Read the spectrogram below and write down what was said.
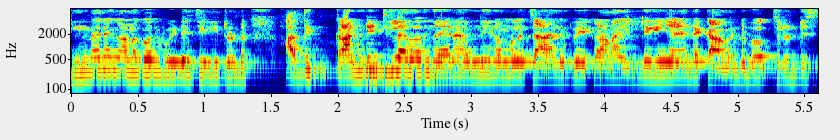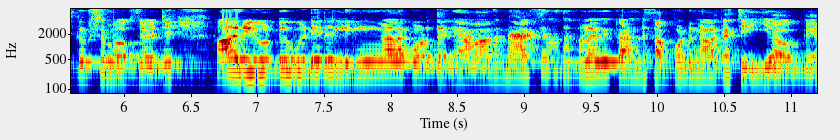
ഇന്നലെ കണക്ക് ഒരു വീഡിയോ ചെയ്തിട്ടുണ്ട്. അത് കണ്ടിട്ടില്ല അതൊരു നേരെ ഒന്ന് നമ്മളെ ചാനലിൽ പോയി കാണാം. ഇല്ലെങ്കിൽ ഞാൻ എന്റെ കമന്റ് ബോക്സിലും ഡിസ്ക്രിപ്ഷൻ ബോക്സിൽ വെച്ച് ആ ഒരു യൂട്യൂബ് വീഡിയോയുടെ ലിങ്കുകളെ കൊടുത്തേക്കാം. അത് മാക്സിമം പോയി കണ്ട് സപ്പോർട്ടുകളൊക്കെ ചെയ്യുക ഓക്കെ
